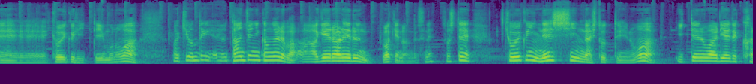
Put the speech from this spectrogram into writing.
えー、教育費っていうものは、まあ、基本的に単純に考えれば上げられるわけなんですね。そして教育に熱心な人っていうのは一定の割合で必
